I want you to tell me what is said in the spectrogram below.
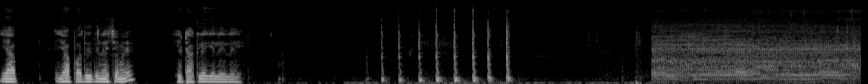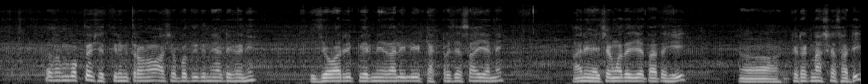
या या पद्धतीने याच्यामुळे हे टाकलं गेलेलं आहे. तसं आपण बघतोय शेतकरी मित्रांनो अशा पद्धतीने या ठिकाणी ज्वारी पेरणी झालेली ट्रॅक्टरच्या सहाय्याने आणि याच्यामध्ये जे आता ही कीटकनाशकासाठी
